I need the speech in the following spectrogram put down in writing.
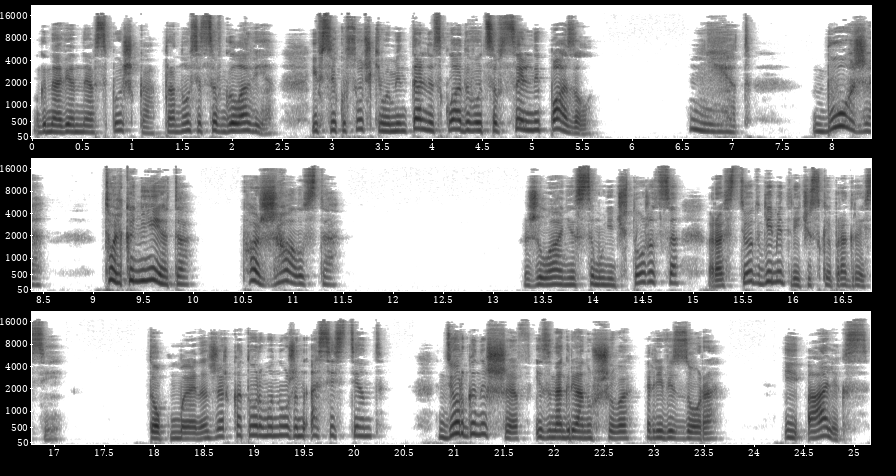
Мгновенная вспышка проносится в голове, и все кусочки моментально складываются в цельный пазл. Нет, боже, только не это! Пожалуйста! Желание самоуничтожиться растет в геометрической прогрессии топ-менеджер, которому нужен ассистент, дерганный шеф из нагрянувшего ревизора и Алекс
